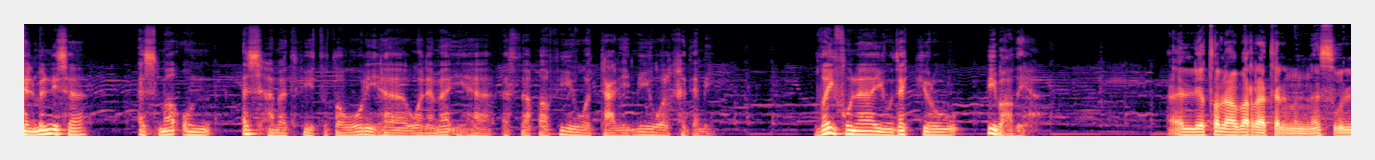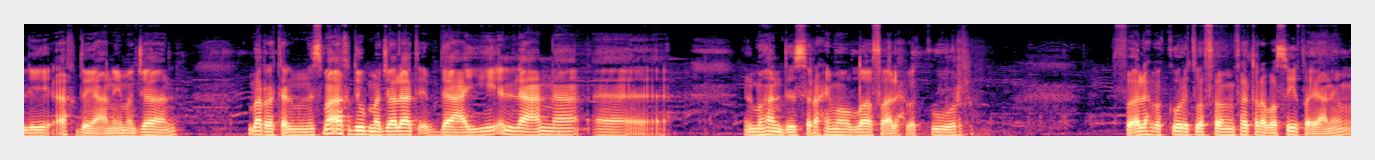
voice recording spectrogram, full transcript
لتلمنس أسماء أسهمت في تطورها ونمائها الثقافي والتعليمي والخدمي. ضيفنا يذكر ببعضها. اللي طلعوا برا تلمنس واللي أخذوا يعني مجال برا تلمنس. ما أخذوا بمجالات إبداعية إلا عنا آه، المهندس رحمه الله فالح بكور. فالح بكور توفى من فترة بسيطة يعني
